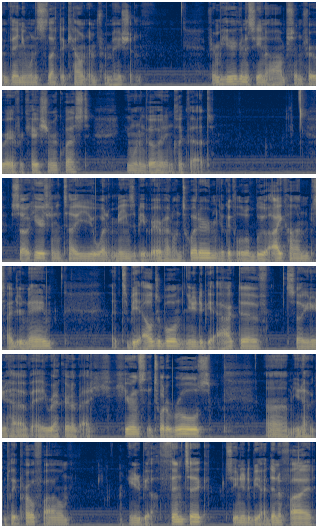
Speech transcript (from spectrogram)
And then you want to select Account Information. From here, you're going to see an option for verification request. You want to go ahead and click that. So here it's going to tell you what it means to be verified on Twitter. You'll get the little blue icon beside your name. To be eligible, you need to be active. So you need to have a record of adherence to the Twitter rules. Um, you need to have a complete profile. You need to be authentic. So you need to be identified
